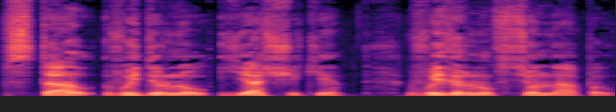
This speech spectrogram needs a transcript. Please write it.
встал, выдернул ящики, вывернул все на пол.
